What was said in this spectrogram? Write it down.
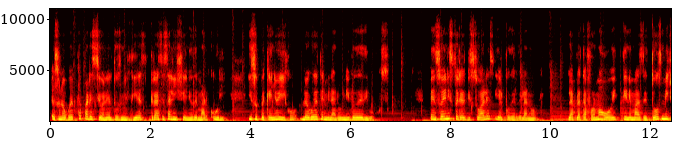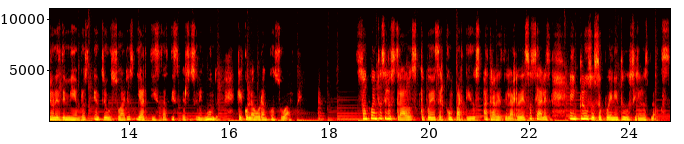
es una web que apareció en el 2010 gracias al ingenio de Mark Uri y su pequeño hijo luego de terminar un libro de dibujos. Pensó en historias visuales y el poder de la nube. La plataforma hoy tiene más de 2 millones de miembros entre usuarios y artistas dispersos en el mundo que colaboran con su arte. Son cuentos ilustrados que pueden ser compartidos a través de las redes sociales e incluso se pueden introducir en los blogs.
